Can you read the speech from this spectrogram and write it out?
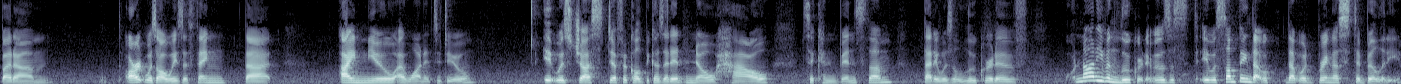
But um, art was always a thing that I knew I wanted to do. It was just difficult because I didn't know how to convince them that it was a lucrative not even lucrative. It was a, it was something that w- that would bring us stability.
